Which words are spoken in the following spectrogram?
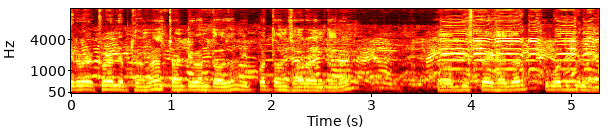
ఇరవై ఒక్క వేలు చెప్తాను ఫ్రెండ్స్. Twenty one thousand. ఇప్పత్తొమ్మిది సార్ వెళ్తారు. సో బిస్పైట్ హజార్ పోతు పిల్లలు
